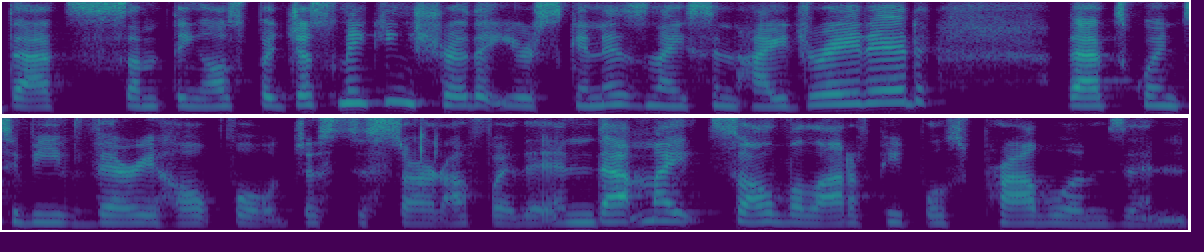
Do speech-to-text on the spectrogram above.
that's something else but just making sure that your skin is nice and hydrated that's going to be very helpful just to start off with it and that might solve a lot of people's problems and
